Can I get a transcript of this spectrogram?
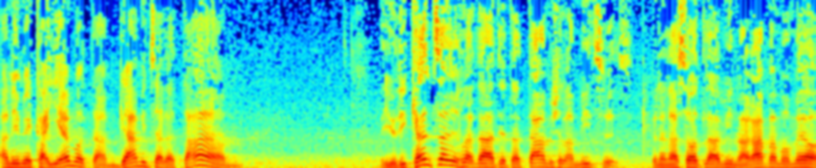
אני מקיים אותם גם מצד הטעם? יהודי כן צריך לדעת את הטעם של המצווה ולנסות להבין. הרמב"ם אומר,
